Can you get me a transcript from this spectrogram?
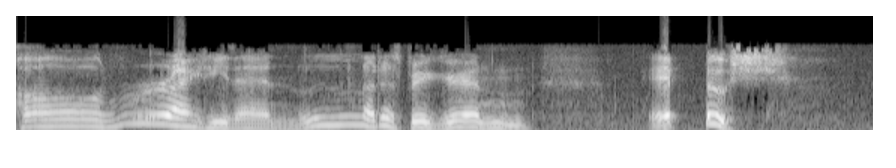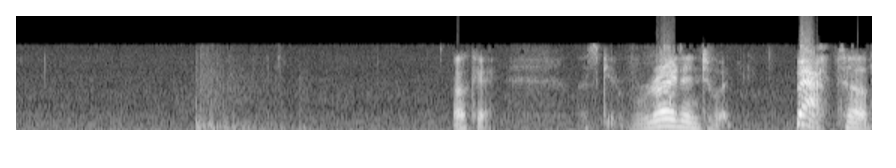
Alrighty then, let us begin. A boosh. Okay, let's get right into it. Bathtub!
